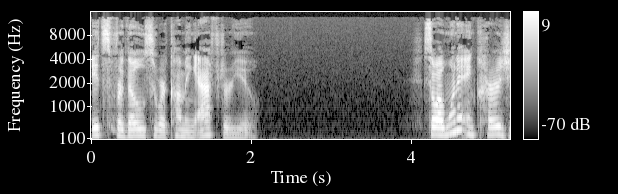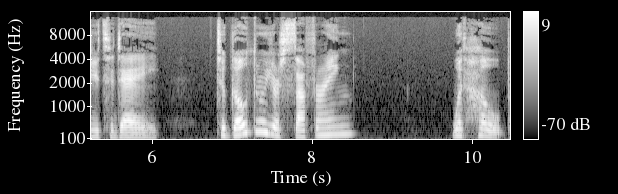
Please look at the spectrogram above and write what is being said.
It's for those who are coming after you. So I want to encourage you today to go through your suffering with hope,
